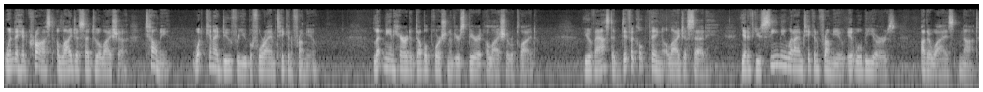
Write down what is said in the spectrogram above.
When they had crossed, Elijah said to Elisha, Tell me, what can I do for you before I am taken from you? Let me inherit a double portion of your spirit, Elisha replied. You have asked a difficult thing, Elijah said. Yet if you see me when I am taken from you, it will be yours, otherwise not.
